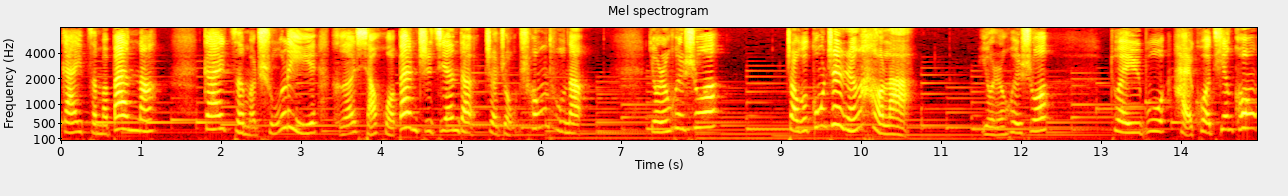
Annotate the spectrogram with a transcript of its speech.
该怎么办呢？该怎么处理和小伙伴之间的这种冲突呢？有人会说，找个公证人好啦；有人会说，退一步海阔天空，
